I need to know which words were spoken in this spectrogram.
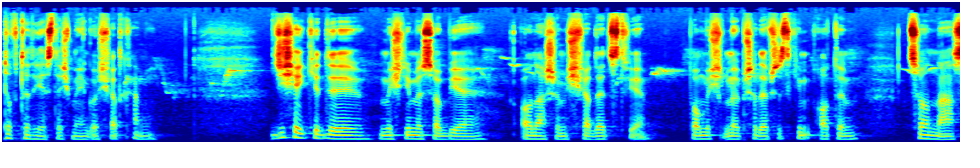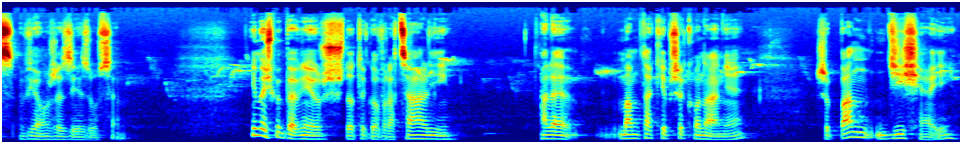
to wtedy jesteśmy Jego świadkami. Dzisiaj, kiedy myślimy sobie o naszym świadectwie, pomyślmy przede wszystkim o tym, co nas wiąże z Jezusem. I myśmy pewnie już do tego wracali, ale mam takie przekonanie, że Pan dzisiaj,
